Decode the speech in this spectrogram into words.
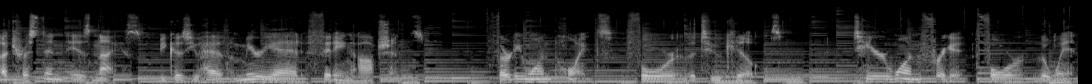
A Tristan is nice because you have myriad fitting options. 31 points for the two kills. Tier 1 frigate for the win.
